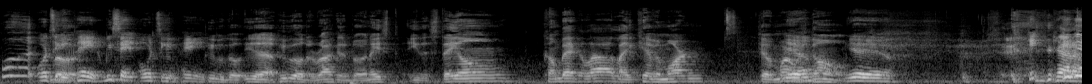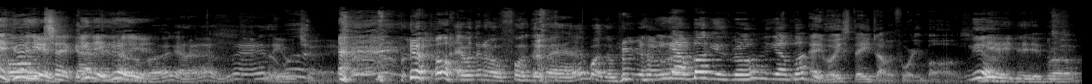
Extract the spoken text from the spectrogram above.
What? or to Bro, get paid. We say or to get paid. People go, yeah, people go to the Rockets, bro, and they st- either stay on, come back alive, like Kevin Martin. Kevin Martin yeah. was gone. Yeah, yeah. He, he Got a did whole good here. check He out did there, good here. bro. I got a man. That nigga was What? trash. hey, what that old fucked up ass? That boy the bring He got buckets, bro. He got buckets. Hey, bro, he stayed dropping 40 balls. yeah. Yeah, he did, bro.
